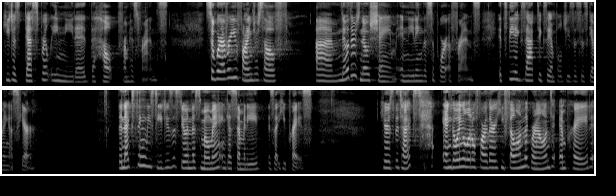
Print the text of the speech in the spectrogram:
He just desperately needed the help from his friends. So, wherever you find yourself, um, know there's no shame in needing the support of friends. It's the exact example Jesus is giving us here. The next thing we see Jesus do in this moment in Gethsemane is that he prays. Here's the text. And going a little farther, he fell on the ground and prayed,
